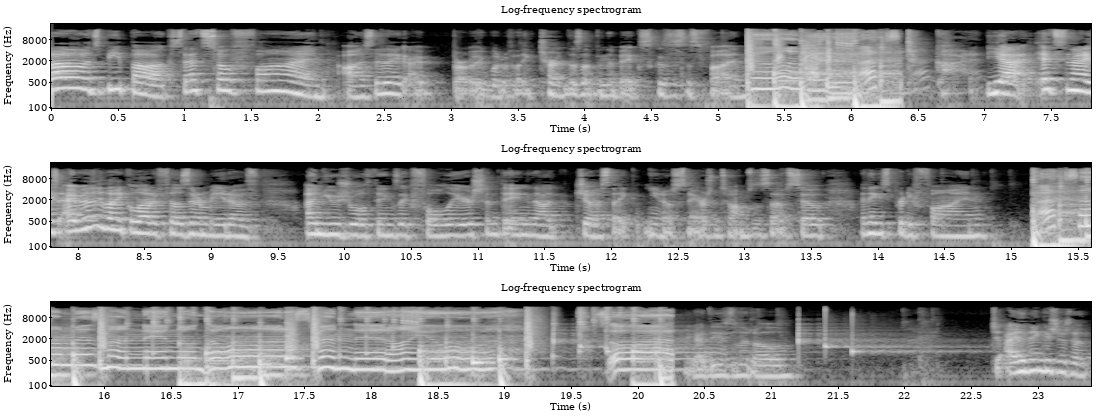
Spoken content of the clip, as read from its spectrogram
Oh, it's beatbox. That's so fun. Honestly, like I probably would have like turned this up in the mix because this is fun. God, yeah, it's nice. I really like a lot of fills that are made of unusual things like Foley or something, not just like, you know, snares and toms and stuff. So I think it's pretty fun. Money, no, it. So I I got these little, I think it's just a,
